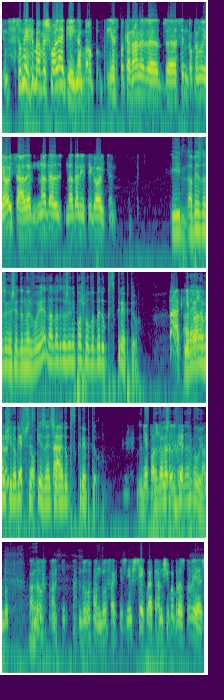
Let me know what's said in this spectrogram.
w sumie chyba wyszło lepiej, no bo jest pokazane, że, że syn pokonuje ojca, ale nadal, nadal jest jego ojcem. I, a wiesz dlaczego się denerwuje? Dlatego, że nie poszło we- według skryptu. Tak, nie według musi robić skryptu. wszystkie rzeczy Tak. według skryptu. Więc Nie poszło według skryptu. On był, on, był, on, był, on był faktycznie wściekły, a tam ci po prostu, wiesz,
